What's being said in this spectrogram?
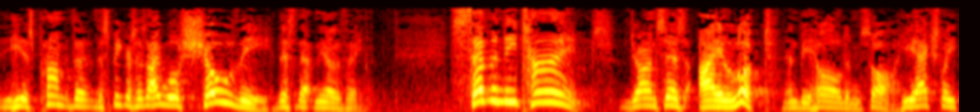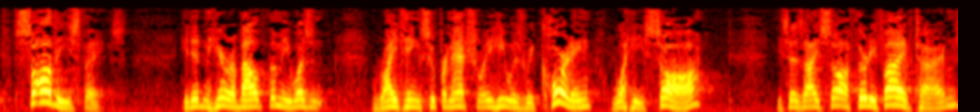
he is prom- the, the speaker says, I will show thee this, that, and the other thing. 70 times, John says, I looked and beheld and saw. He actually saw these things. He didn't hear about them. He wasn't writing supernaturally. He was recording what he saw. He says, I saw 35 times.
